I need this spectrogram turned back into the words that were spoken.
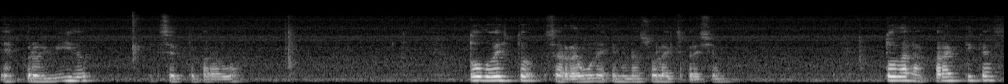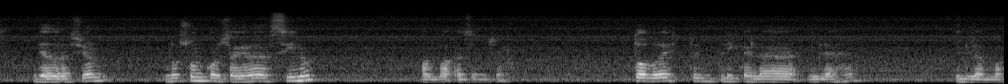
es prohibido, excepto para Allah. Todo esto se reúne en una sola expresión. Todas las prácticas de adoración no son consagradas sino a Allah Todo esto implica la ilaha illallah.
